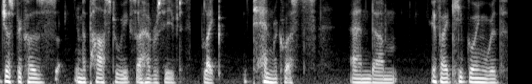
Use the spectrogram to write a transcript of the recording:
Just because in the past two weeks I have received like 10 requests. And um, if I keep going with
